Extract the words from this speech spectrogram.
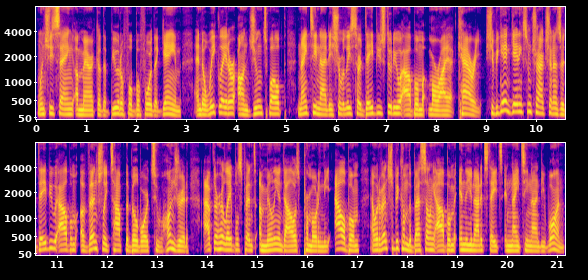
when she sang America the Beautiful before the game, and a week later, on June 12th, 1990, she released her debut studio album, Mariah Carey. She began gaining some traction as her debut album eventually topped the Billboard 200 after her label spent a million dollars promoting the album and would eventually become the best selling album in the United States in 1991.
